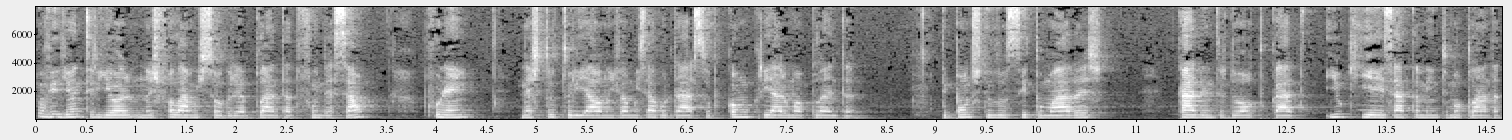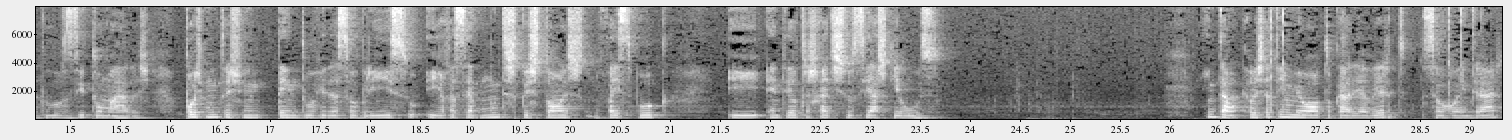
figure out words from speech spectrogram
No vídeo anterior nós falamos sobre a planta de fundação, porém neste tutorial nós vamos abordar sobre como criar uma planta de pontos de luzes e tomadas cá dentro do AutoCAD e o que é exatamente uma planta de luzes e tomadas pois muita gente tem dúvidas sobre isso e recebe muitas questões no Facebook e entre outras redes sociais que eu uso. Então, eu já tenho o meu AutoCAD aberto, só vou entrar,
